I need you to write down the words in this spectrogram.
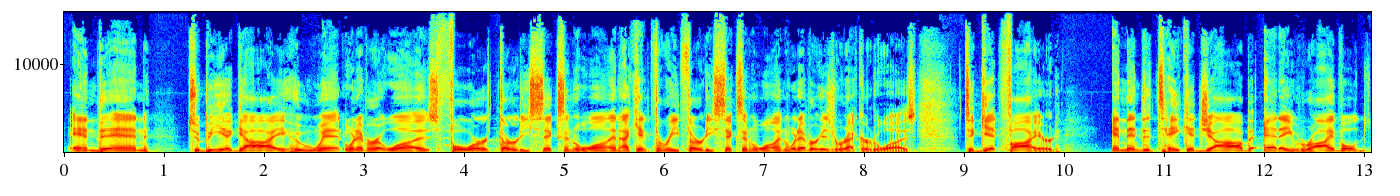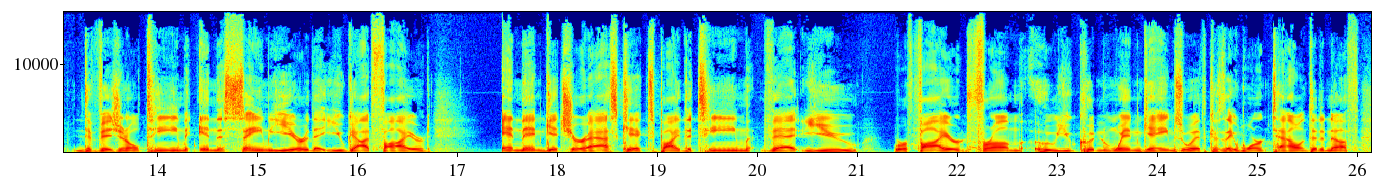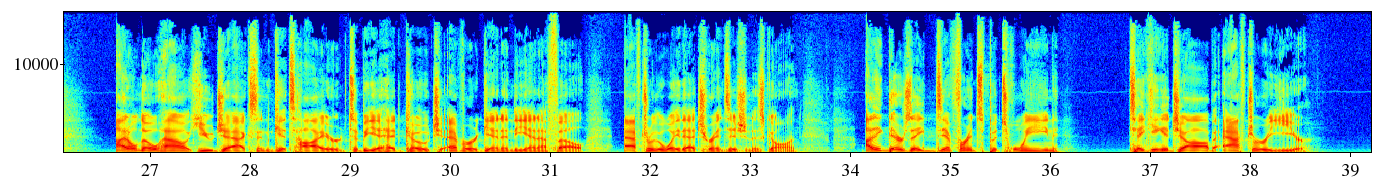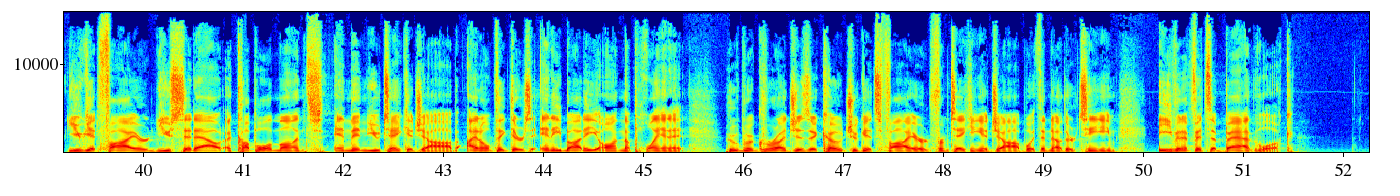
And then to be a guy who went whatever it was, 436 and 1, I can't 336 and 1, whatever his record was, to get fired and then to take a job at a rival divisional team in the same year that you got fired and then get your ass kicked by the team that you were fired from who you couldn't win games with because they weren't talented enough I don't know how Hue Jackson gets hired to be a head coach ever again in the NFL after the way that transition has gone. I think there's a difference between taking a job after a year. You get fired, you sit out a couple of months, and then you take a job. I don't think there's anybody on the planet who begrudges a coach who gets fired from taking a job with another team, even if it's a bad look.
